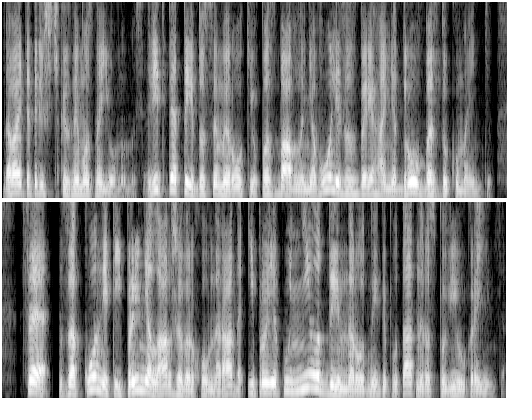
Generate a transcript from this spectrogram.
Давайте трішечки з ним ознайомимося. Від 5 до 7 років позбавлення волі за зберігання дров без документів. Це закон, який прийняла вже Верховна Рада, і про яку ні один народний депутат не розповів українцям.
